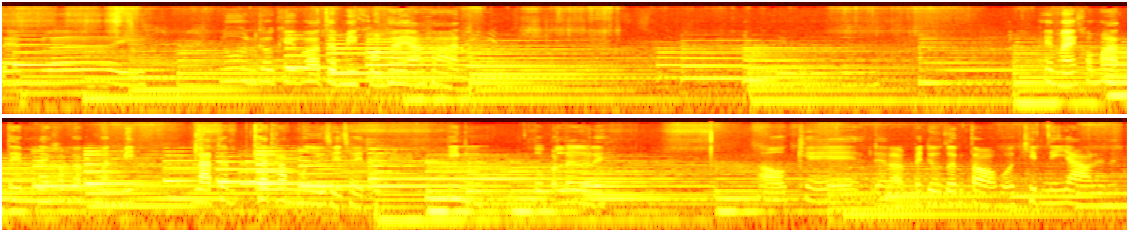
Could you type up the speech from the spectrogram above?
เต็มเลยนู่นเขาคิดว่าจะมีคนให้อาหาร เห็นไหมเขามาเต็มเลยเขาแบบเหมันมีรัดแค่ทำมือเฉยๆนะนี่ตัวเบลเลอร์เลย โอเค เดี๋ยวเราไปดูกันต่อหัวคลิปนี้ยาวเลยนะ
